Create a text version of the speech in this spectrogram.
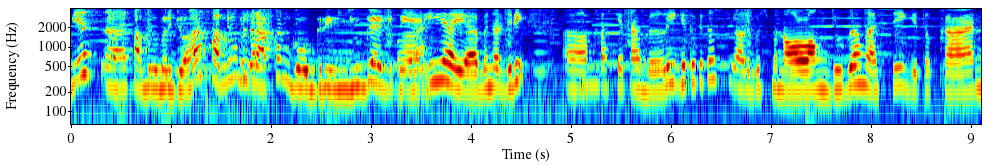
dia eh, sambil berjualan sambil menerapkan go green juga gitu Wah, ya. iya ya benar jadi uh, Hmm. pas kita beli gitu kita sekaligus menolong juga nggak sih? Gitu kan?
